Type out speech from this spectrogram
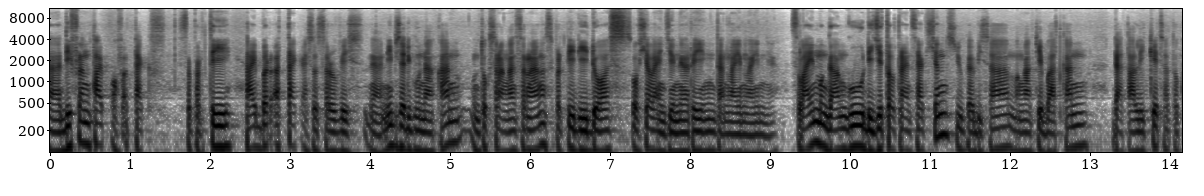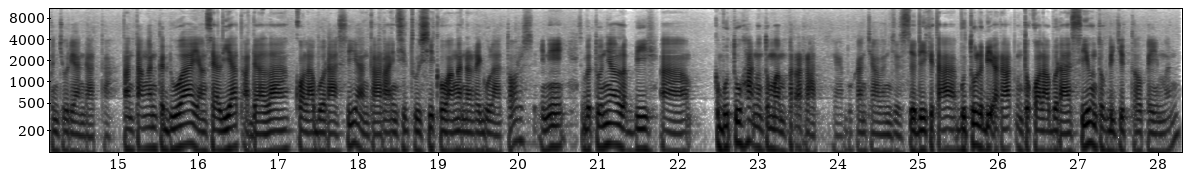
uh, different type of attacks seperti cyber attack as a service. Nah, ini bisa digunakan untuk serangan-serangan seperti DDoS, social engineering, dan lain-lainnya. Selain mengganggu digital transactions, juga bisa mengakibatkan data leakage atau pencurian data. Tantangan kedua yang saya lihat adalah kolaborasi antara institusi keuangan dan regulator. Ini sebetulnya lebih uh, kebutuhan untuk mempererat ya, bukan challenges. Jadi kita butuh lebih erat untuk kolaborasi untuk digital payment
